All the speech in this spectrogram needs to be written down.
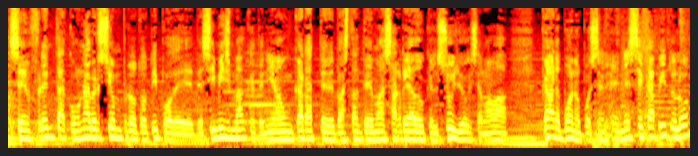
se enfrenta con una versión prototipo de, sí misma, que tenía un carácter bastante más agriado que el suyo, que se llamaba Car. Bueno, pues en ese capítulo,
